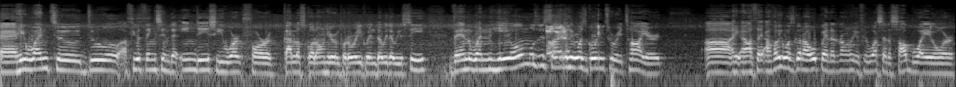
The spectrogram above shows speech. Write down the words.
Uh, he went to do a few things in the Indies. He worked for Carlos Colon here in Puerto Rico in WWC. Then, when he almost decided yeah. he was going to retire, uh, I, th- I thought he was gonna open. I don't know if it was at a Subway or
